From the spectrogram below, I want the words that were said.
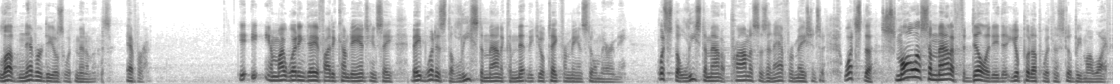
Love never deals with minimums, ever. In my wedding day, if I'd have come to Angie and say, Babe, what is the least amount of commitment you'll take from me and still marry me? What's the least amount of promises and affirmations? What's the smallest amount of fidelity that you'll put up with and still be my wife?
